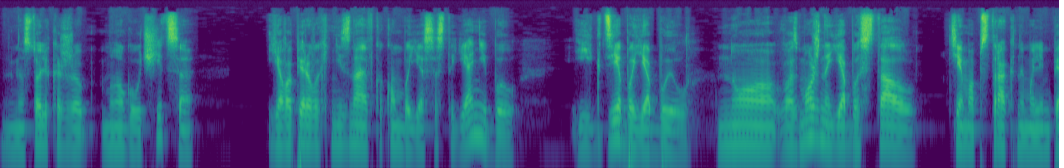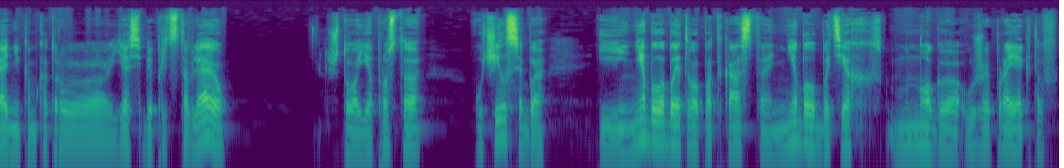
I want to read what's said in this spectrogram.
настолько же много учиться, я, во-первых, не знаю, в каком бы я состоянии был и где бы я был, но, возможно, я бы стал тем абстрактным олимпиадником, которого я себе представляю, что я просто учился бы, и не было бы этого подкаста, не было бы тех много уже проектов,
